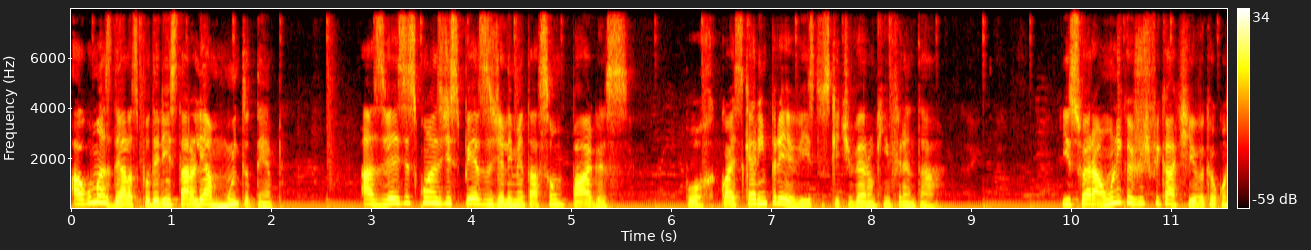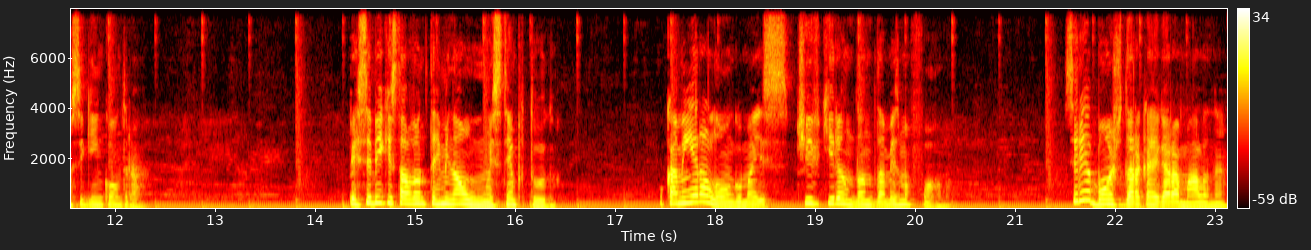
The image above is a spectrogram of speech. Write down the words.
Algumas delas poderiam estar ali há muito tempo, às vezes com as despesas de alimentação pagas por quaisquer imprevistos que tiveram que enfrentar. Isso era a única justificativa que eu consegui encontrar. Percebi que estava no Terminal 1 esse tempo todo. O caminho era longo, mas tive que ir andando da mesma forma. Seria bom ajudar a carregar a mala, né?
